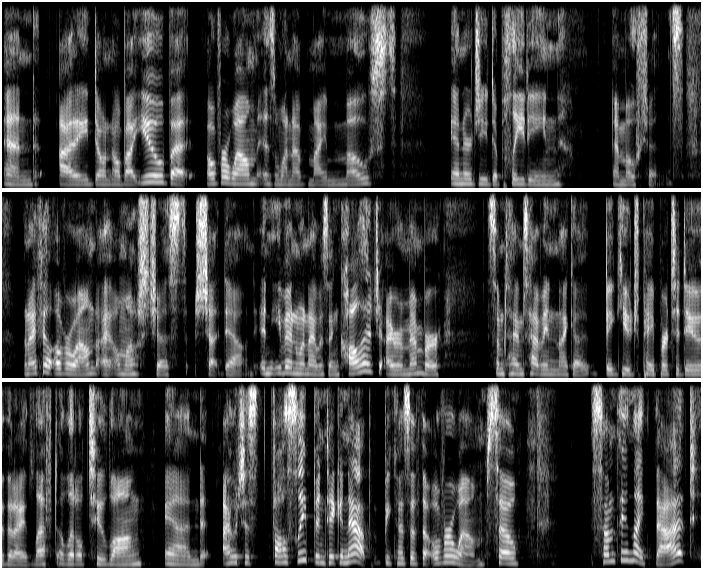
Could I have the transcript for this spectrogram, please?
And I don't know about you, but overwhelm is one of my most energy depleting emotions. When I feel overwhelmed, I almost just shut down. And even when I was in college, I remember sometimes having like a big, huge paper to do that I left a little too long. And I would just fall asleep and take a nap because of the overwhelm. So something like that,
